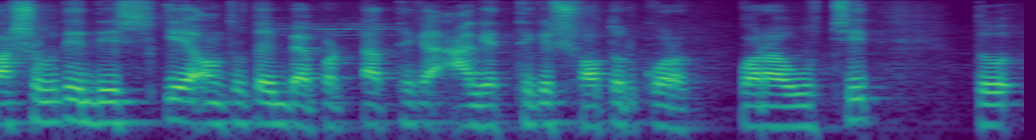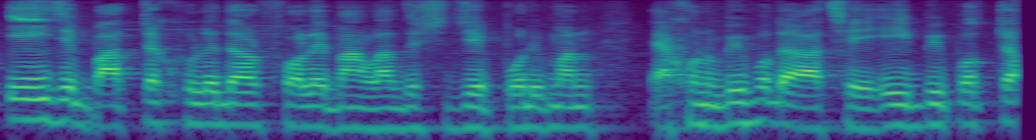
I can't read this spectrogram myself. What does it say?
পার্শ্ববর্তী দেশকে অন্তত ব্যাপারটার থেকে আগের থেকে সতর্ক করা- করা উচিত। তো এই যে বাঁধটা খুলে দেওয়ার ফলে বাংলাদেশ যে পরিমাণ এখন বিপদে আছে, এই বিপদটা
